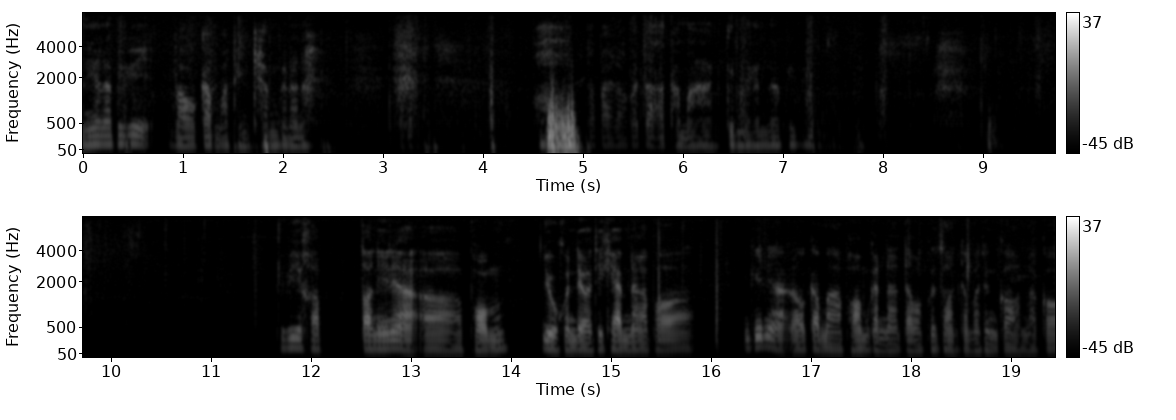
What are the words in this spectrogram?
อนนี้นะพี่พี่ๆเรากลับมาถึงแคมป์กันแล้วนะ ต่อไปเราก็จะทำอาหารกินกันนะพี่พี่พี่พี่ๆครับ ตอนนี้เนี่ยเอ่อผมอยู่คนเดียวที่แคมป์นะครับ เพราะเมื่อกี้เนี่ยเรากลับมาพร้อมกันนะ แต่ว่าเพื่อนสอนกลับมาถึงก่อน แล้วก็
